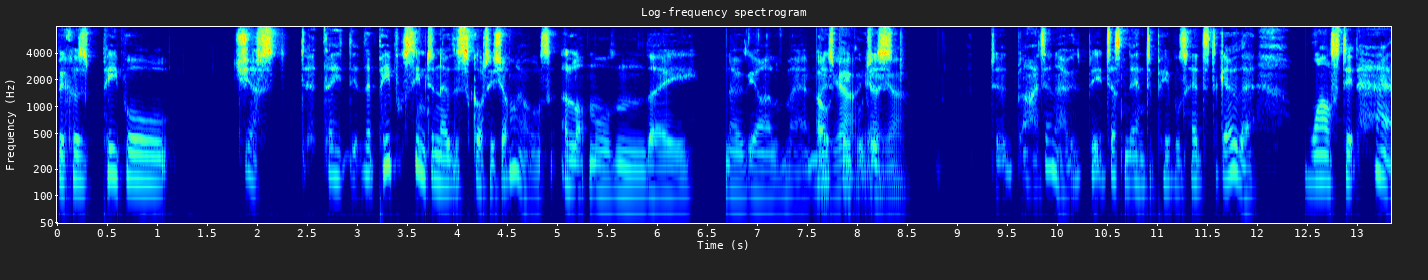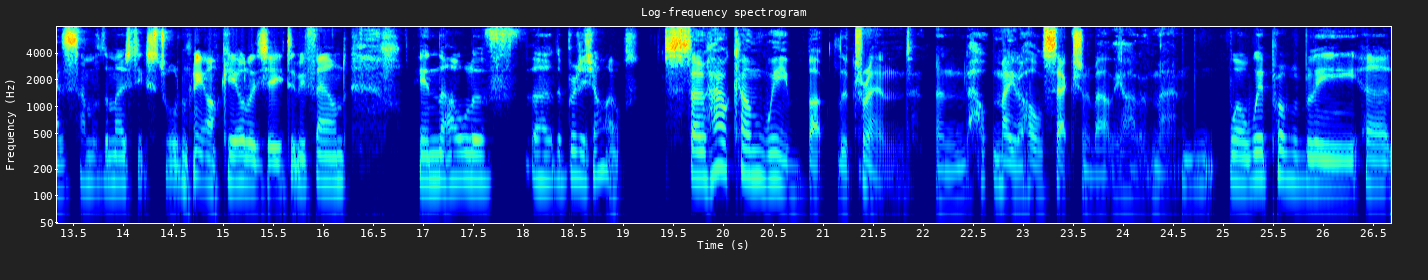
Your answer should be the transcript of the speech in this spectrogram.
because people just they the people seem to know the Scottish Isles a lot more than they know the Isle of Man. Most oh, yeah, people yeah, just yeah. I don't know, it doesn't enter people's heads to go there, whilst it has some of the most extraordinary archaeology to be found in the whole of uh, the British Isles. So how come we bucked the trend and made a whole section about the Isle of Man? Well, we're probably uh,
